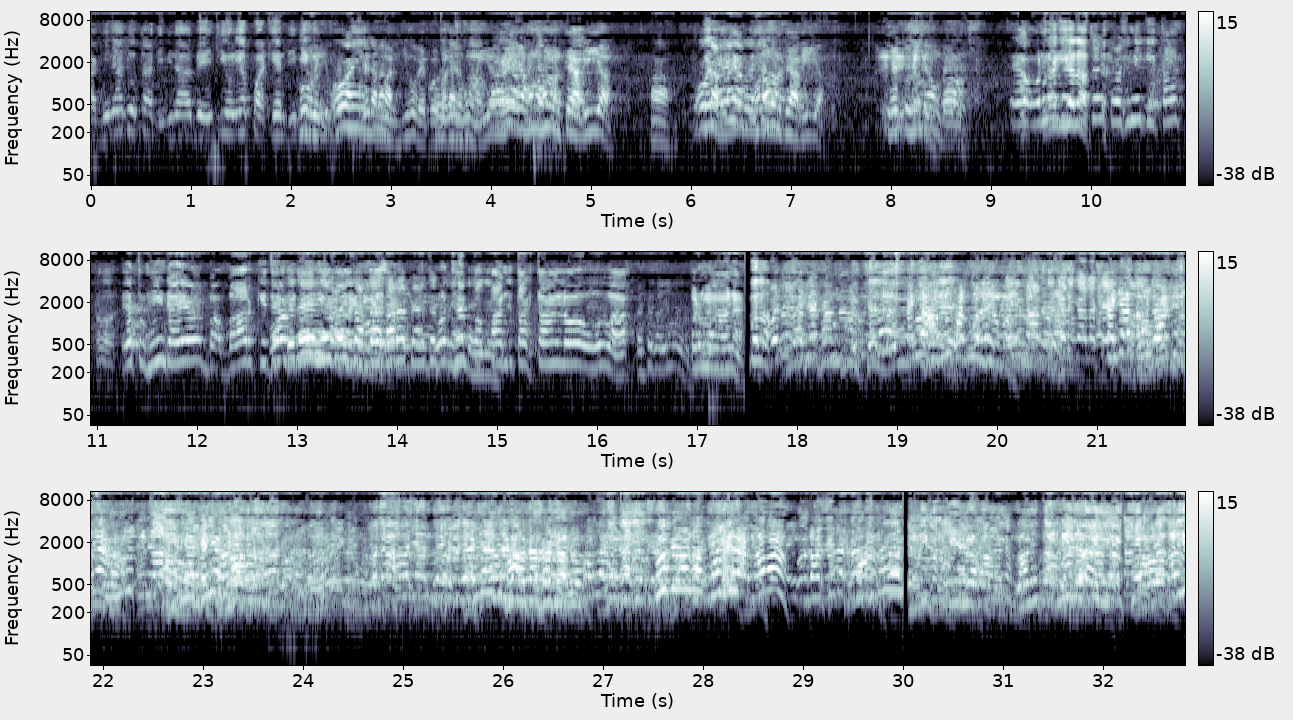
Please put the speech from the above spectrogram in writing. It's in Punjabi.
ਤਿਆਗੀ ਨਾ ਜੋ ਤੁਹਾਡੀ ਵੀ ਨਾਲ ਬੇਇੱਜ਼ਤੀ ਹੋਣੀ ਆ ਪਾਰਟੀਆਂ ਦੀ ਵੀ ਹੋਣੀ ਆ। ਉਹ ਅਸੀਂ ਜਿਹੜੀ ਕਰਾਂਗੇ। ਮਰਜ਼ੀ ਹੋਵੇ ਕੋਈ ਗੱਲ ਨਹੀਂ ਹੋਣੀ ਆ। ਇਹ ਹੁਣ ਹੁਣ ਤੇ ਆ। ਗਈ ਆ ਹਾਂ ਉਹ ਹੁਣ ਹੁਣ ਤੇ ਆ ਗਈ ਆ। ਇਹ ਤੁਸੀਂ ਲਿਆਉਂਦੇ ਜੀ। ਇਹ ਉਹਨਾਂ? ਨੇ ਕੁਝ ਨਹੀਂ ਕੀਤਾ। ਇਹ ਤੁਸੀਂ ਡਏ ਹੋ ਬਾ- ਬਾਹਰ ਕਿਤੇ ਨਹੀਂ ਕੋਈ ਕਰਦਾ, ਸਾਰੇ ਪਿੰਡ ਚ ਉੱਥੇ ਜੇ। ਪੰਜ ਤਖਤਾਂ ਲੋ ਉਹ ਆ ਪ੍ਰਮਾਣ ਹੈ। ਗੱਲ ਕਰਨੀ ਲੜਾਈ ਇੱਥੇ ਸਾਰੀ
